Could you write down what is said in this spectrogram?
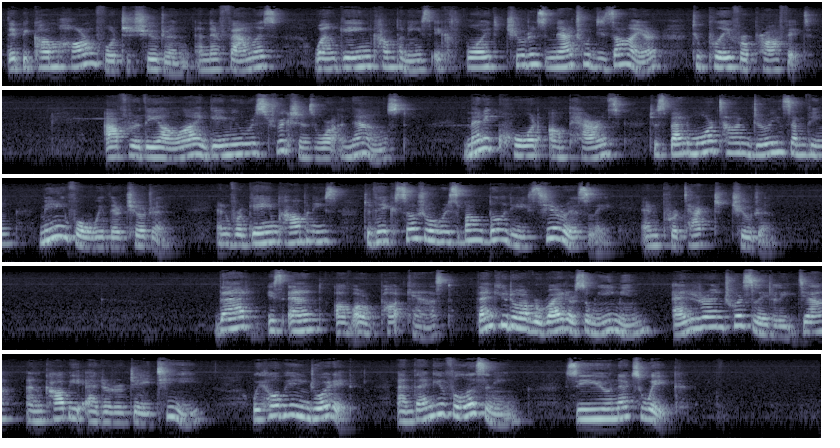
They become harmful to children and their families when game companies exploit children's natural desire to play for profit. After the online gaming restrictions were announced, Many called on parents to spend more time doing something meaningful with their children, and for game companies to take social responsibility seriously and protect children. That is end of our podcast. Thank you to our writer Song Yimin, editor and translator Li Jia, and copy editor JT. We hope you enjoyed it, and thank you for listening. See you next week.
